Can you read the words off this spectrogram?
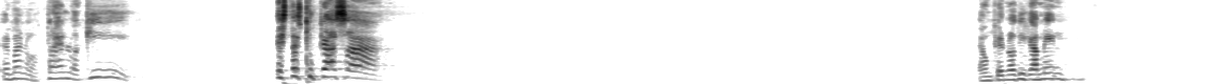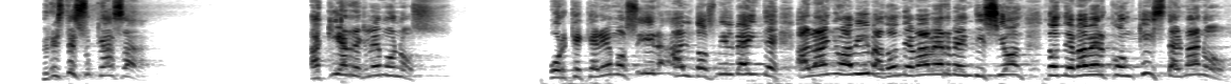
hermano, tráelo aquí, esta es tu casa. Aunque no diga amén. Pero esta es su casa. Aquí arreglémonos. Porque queremos ir al 2020, al año aviva, donde va a haber bendición, donde va a haber conquista, hermano.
